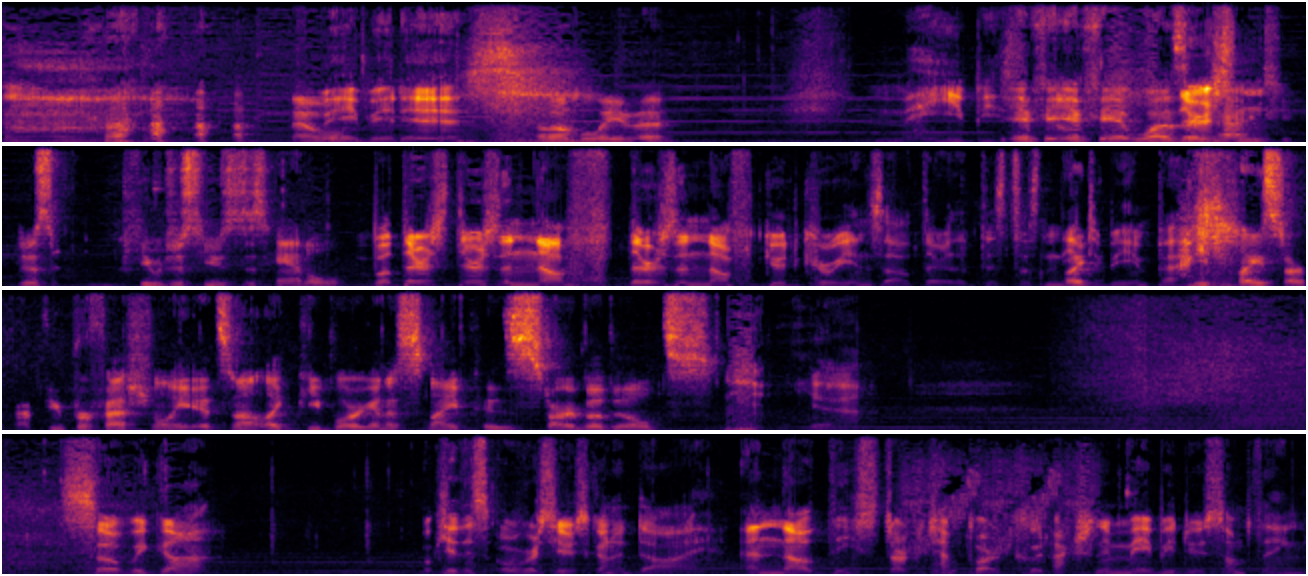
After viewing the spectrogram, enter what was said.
no, Maybe it is. I don't believe it. Maybe. If so. if it was There's impact, n- he just he would just use his handle. but there's there's enough there's enough good Koreans out there that this doesn't need Like to be impacted. he plays StarCraft 2 professionally. It's not like people are gonna snipe his Starbow builds. yeah. So we got. Okay, this Overseer is gonna die, and now this Dark Templar could actually maybe do something.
